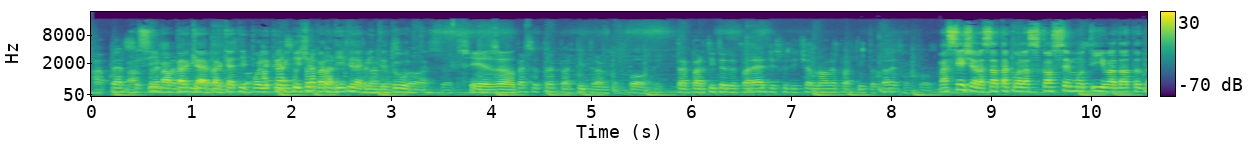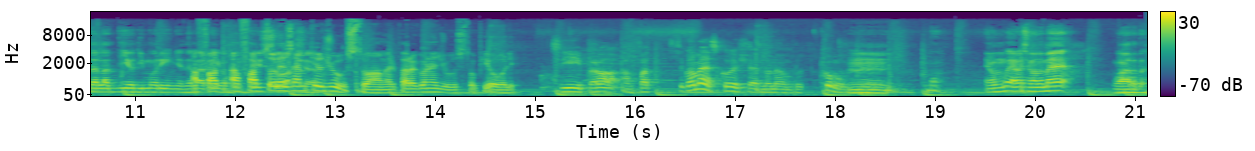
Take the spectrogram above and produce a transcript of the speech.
Ha perso Ma sì, ma perché? Perché tipo le Ha prime perso 10 tre partite le ha vinte tutte. scorso. Sì, Ha esatto. perso tre partite l'anno pochi. Tre partite e due pareggi su 19 partite in totale sono pochi. Ma sì, c'era stata quella scossa emotiva data dall'addio di Mourinho Ha, dell'arrivo fa- ha fatto l'esempio giusto, Ame, il paragone giusto, Pioli. Sì, però ha fatto... secondo me Scorcia non è un brutto. Comunque, Mm. No. È un- è- secondo me, guarda,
